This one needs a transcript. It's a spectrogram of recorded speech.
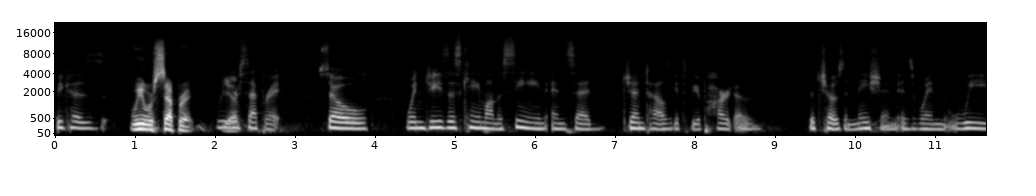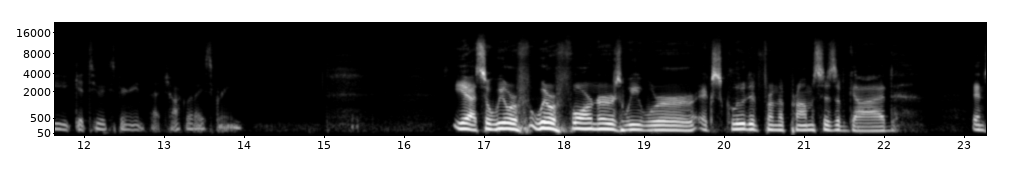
Because we were separate we were separate. So when Jesus came on the scene and said Gentiles get to be a part of the chosen nation is when we get to experience that chocolate ice cream. Yeah, so we were we were foreigners. We were excluded from the promises of God, and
